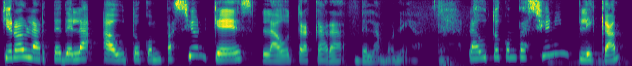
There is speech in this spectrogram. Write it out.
Quiero hablarte de la autocompasión, que es la otra cara de la moneda. La autocompasión implica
